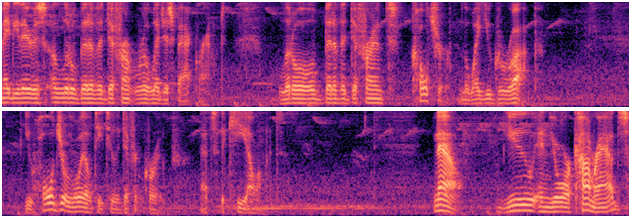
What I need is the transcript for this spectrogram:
maybe there's a little bit of a different religious background, a little bit of a different culture, the way you grew up. You hold your loyalty to a different group. That's the key element. Now, you and your comrades,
